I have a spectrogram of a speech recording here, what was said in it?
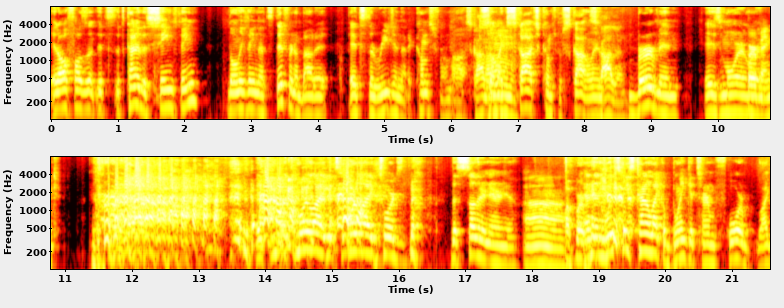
It all falls. In, it's it's kind of the same thing. The only thing that's different about it, it's the region that it comes from. Uh, Scotland. So like Scotch comes from Scotland. Scotland. Bourbon is more like it's, more, it's more like it's more like towards the southern area, Ah. of bourbon. and then whiskey's kind of like a blanket term for like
